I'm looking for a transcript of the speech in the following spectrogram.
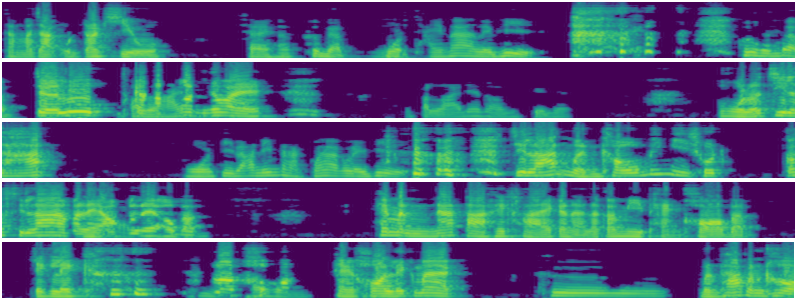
แต่มาจากอุลตร้าคิว ใช่ครับ คือแบบปวดใจมากเลยพี่คือผมแบบ เจอรูปฝันร้ายการามอนเข้าไปฝันร้ายแน่นอนคืนนี้โอ้โห แล้วจิราสโหจิราสนี้หนักมากเลยพี่จิราสเหมือนเขาไม่มีชุดก็อดซิลล่ามาแล้วก็เลยเอาแบบ ให้มันหน้าตาคล้ายๆกันนะแล้วก็มีแผงคอแบบเล็กๆรอบคครับผมแผงคอเล็กมาก คือเหมือนผ้าพันคอ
